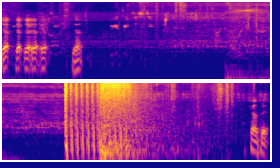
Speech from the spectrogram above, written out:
yep, yep, yep, yep, yep. Killed it.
